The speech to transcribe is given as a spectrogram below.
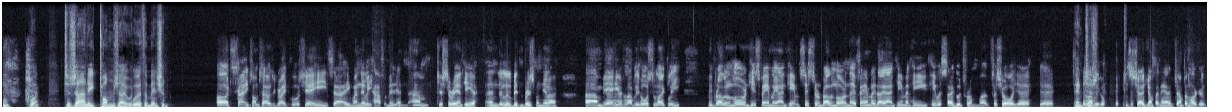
what? Tazani Tomzo, worth a mention? Oh, Tazani Tomzo is a great horse. Yeah, he's uh, he won nearly half a million um, just around here and a little bit in Brisbane, you know. Um, yeah, he was a lovely horse. Locally, my brother-in-law and his family owned him. Sister and brother-in-law and their family they owned him, and he he was so good for them uh, for sure. Yeah, yeah. And Taz- lovely horse. He's a show jumper now, jumping like a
